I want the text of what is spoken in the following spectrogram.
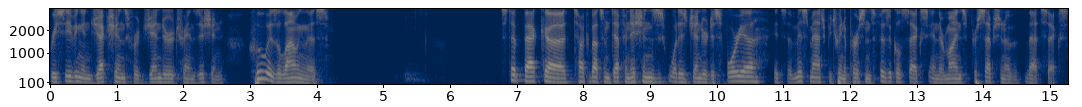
receiving injections for gender transition who is allowing this? Step back, uh, talk about some definitions. What is gender dysphoria? It's a mismatch between a person's physical sex and their mind's perception of that sex.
